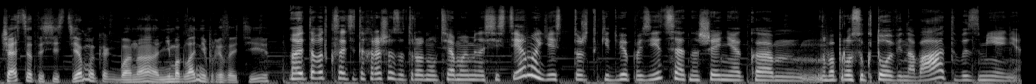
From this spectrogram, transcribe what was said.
часть этой системы, как бы она не могла не произойти. Ну, это вот, кстати, ты хорошо затронул тему именно системы. Есть тоже такие две позиции отношения к вопросу, кто виноват в измене.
